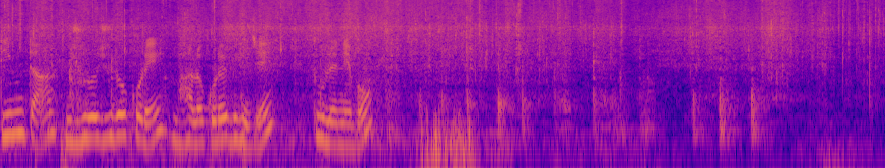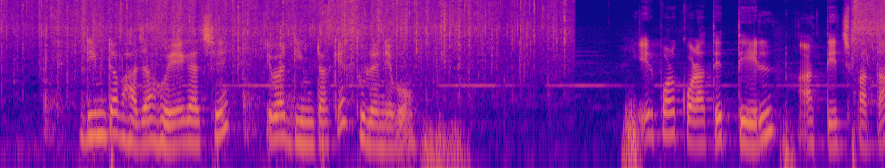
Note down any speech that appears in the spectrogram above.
ডিমটা ঝুড়ো ঝুড়ো করে ভালো করে ভেজে তুলে নেব। ডিমটা ভাজা হয়ে গেছে, এবার ডিমটাকে তুলে নেব। এরপর কড়াতে তেল আর তেজপাতা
